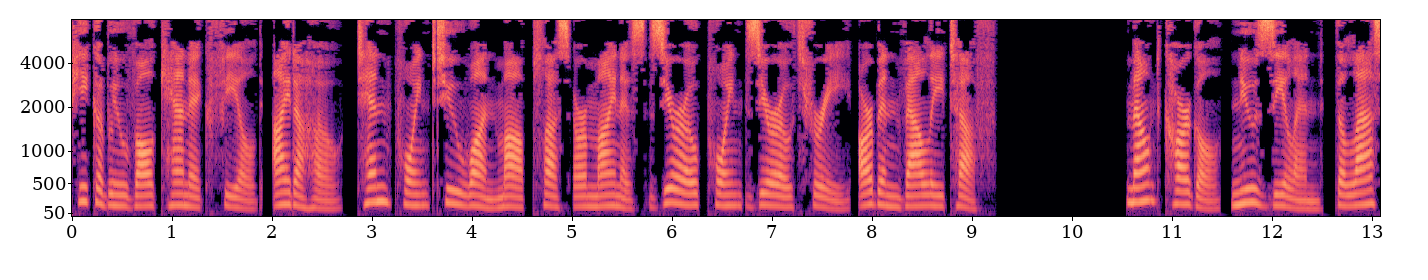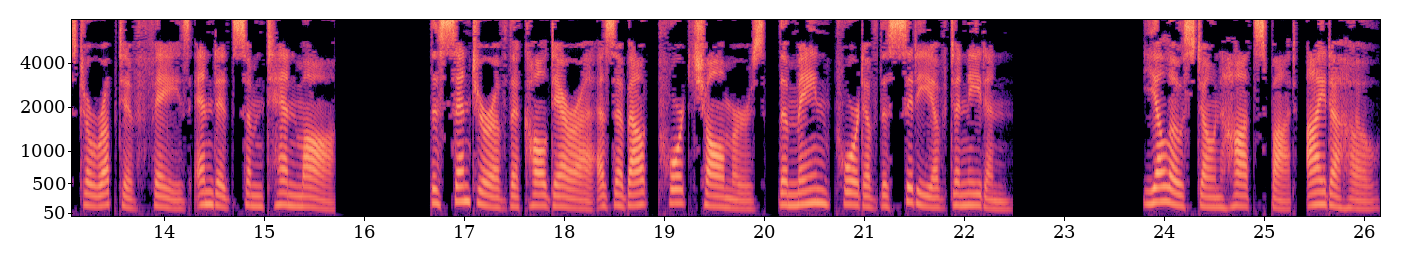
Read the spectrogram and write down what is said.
Picabo Volcanic Field, Idaho, 10.21 ma plus or minus 0.03 Arbon Valley Tuff. Mount Cargill, New Zealand, the last eruptive phase ended some 10 ma. The center of the caldera is about Port Chalmers, the main port of the city of Dunedin. Yellowstone Hotspot, Idaho,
